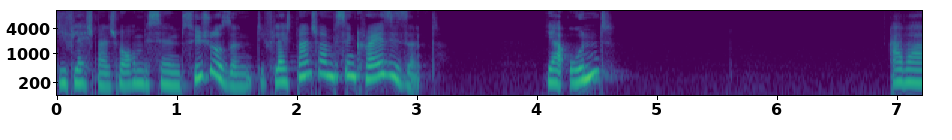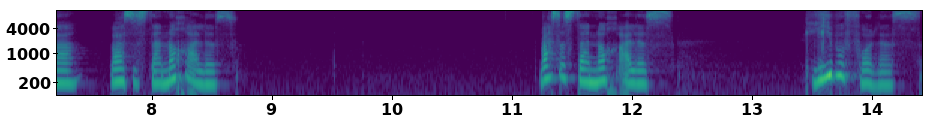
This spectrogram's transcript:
die vielleicht manchmal auch ein bisschen psycho sind, die vielleicht manchmal ein bisschen crazy sind. Ja und? Aber was ist da noch alles? Was ist da noch alles liebevolles,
